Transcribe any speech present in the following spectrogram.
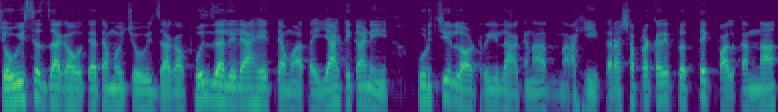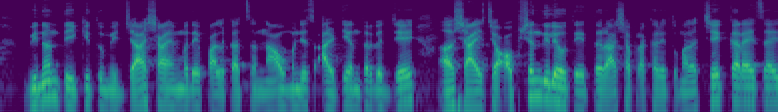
चोवीसच जागा होत्या त्यामुळे चोवीस जागा फुल झालेल्या आहेत. त्यामुळे आता या ठिकाणी पुढची लॉटरी लागणार नाही. तर अशा प्रकारे प्रत्येक पालकांना विनंती की तुम्ही ज्या शाळेमध्ये पालकाचं नाव म्हणजेच आर टी अंतर्गत जे शाळेचे ऑप्शन दिले होते तर अशा प्रकारे तुम्हाला चेक करायचं आहे.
